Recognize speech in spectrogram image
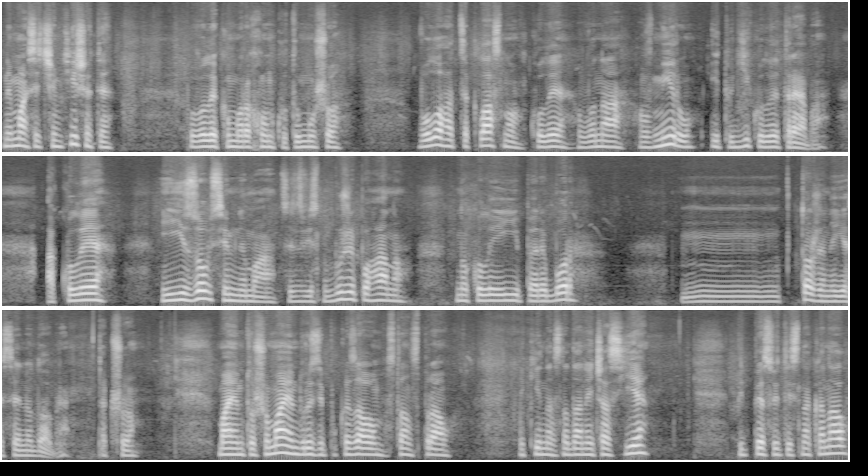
Нема ся чим тішити по великому рахунку, тому що волога це класно, коли вона в міру і тоді, коли треба. А коли її зовсім нема, це, звісно, дуже погано. Але коли її перебор, теж не є сильно добре. Так що маємо то, що маємо, друзі, показав вам стан справ, який у нас на даний час є. Підписуйтесь на канал,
